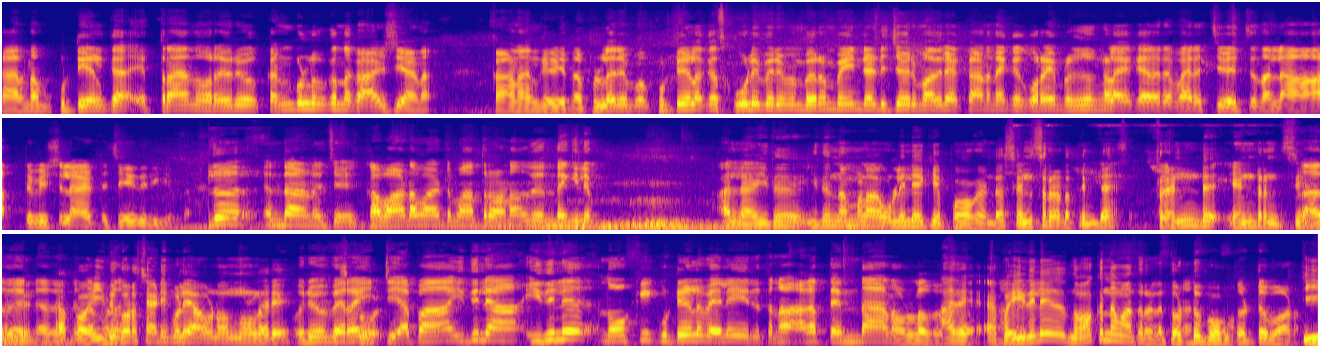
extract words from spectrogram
കാരണം കുട്ടികൾക്ക് എത്ര എന്ന് പറയുന്ന ഒരു കൺകുളിർക്കുന്ന കാഴ്ചയാണ് കാണാൻ കഴിയുന്നത്. പിള്ളേർ ഇപ്പോൾ കുട്ടികളൊക്കെ സ്കൂളിൽ വരുമ്പോൾ വെറും പെയിന്റ് അടിച്ച ഒരു മതിലൊക്കെ കാണുന്നതൊക്കെ കുറേ മൃഗങ്ങളെയൊക്കെ അവരെ വരച്ച് വെച്ച് നല്ല ആർട്ടിഫിഷ്യലായിട്ട് ചെയ്തിരിക്കുന്നത്. ഇത് എന്താണ് കവാടമായിട്ട് മാത്രമാണോ? ഇത് എന്തെങ്കിലും അല്ല ഇത് ഇത് നമ്മൾ ആ ഉള്ളിലേക്ക് പോകേണ്ട സെൻസർ ഇടത്തിന്റെ ഫ്രണ്ട് എൻട്രൻസ് അപ്പൊ ഇത്. കുറച്ച് അടിപൊളി ആവണമെന്നുള്ളൊരു ഒരു വെറൈറ്റി അപ്പൊ ആ ഇതിലാ ഇതിൽ നോക്കി കുട്ടികൾ വിലയിരുത്തണം അകത്ത് എന്താണുള്ളത്. അതെ അപ്പൊ ഇതിൽ നോക്കുന്ന മാത്രമല്ല തൊട്ട് പോകണം. തൊട്ട് പോകണം. ഈ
